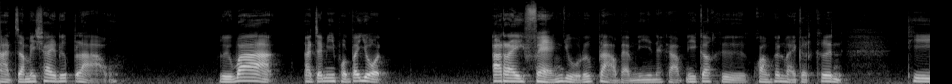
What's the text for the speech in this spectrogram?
อาจจะไม่ใช่หรือเปล่า หรือว่าอาจจะมีผลประโยชน์อะไรแฝงอยู่หรือเปล่าแบบนี้นะครับ นี่ก็คือความเคลื่อนไหวเกิดขึ้นที่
